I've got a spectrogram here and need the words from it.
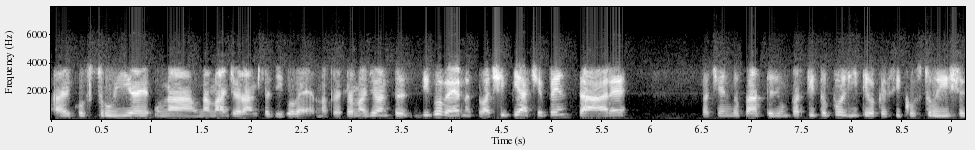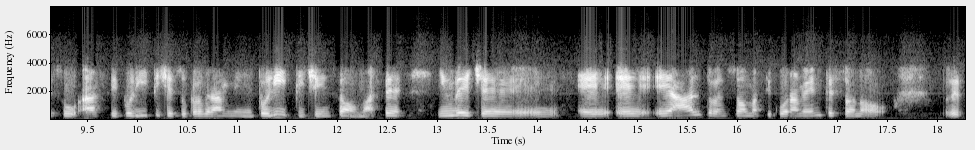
a ricostruire una, una, maggioranza di governo, perché la maggioranza di governo insomma, ci piace pensare facendo parte di un partito politico che si costruisce su assi politici e su programmi politici, insomma, se invece è, è, è altro, insomma, sicuramente sono, eh,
